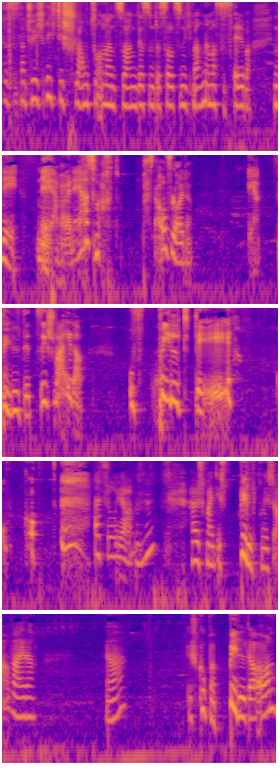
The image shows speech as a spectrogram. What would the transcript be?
das ist natürlich richtig schlau zu anderen zu sagen, das und das sollst du nicht machen, dann machst du es selber. Nee, nee, aber wenn er es macht, passt auf, Leute. Er bildet sich weiter. Auf bild.de. Oh Gott. Ach so, ja. Mhm. Habe ich gemeint, ich bild mich auch weiter. Ja. Ich guck mal Bilder an,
